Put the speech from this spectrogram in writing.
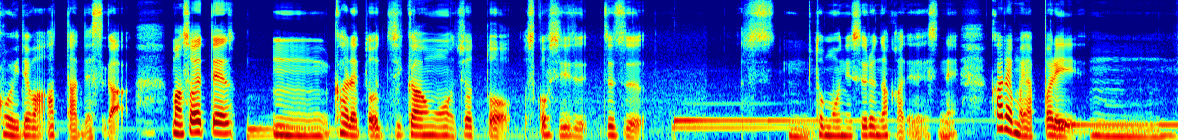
恋ではあったんですがまあそうやってうん彼と時間をちょっと少しずつ、うん、共にする中でですね彼もやっぱりうん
